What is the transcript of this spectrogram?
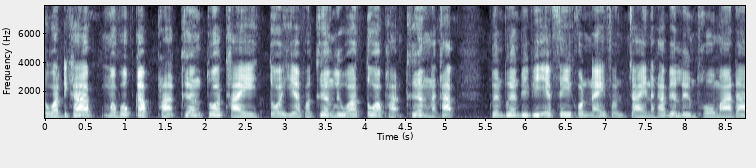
สวัสดีครับ มาพบกับพระเครื่องทั่วไทย ตัวเฮียพระเครื่องหรือว่าตัวพระเครื่องนะครับ เพื่อนเพื่อนพี่พี่เอฟซีคนไหนสนใจนะครับ อย่าลืมโทรมาได้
